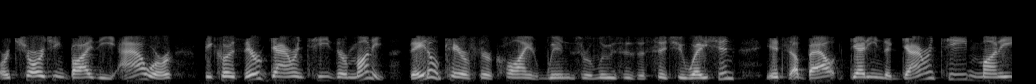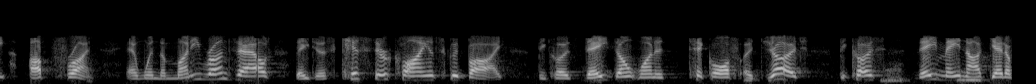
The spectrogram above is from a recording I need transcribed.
are charging by the hour because they're guaranteed their money. They don't care if their client wins or loses a situation. It's about getting the guaranteed money up front. And when the money runs out, they just kiss their clients goodbye because they don't want to tick off a judge because they may not get a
